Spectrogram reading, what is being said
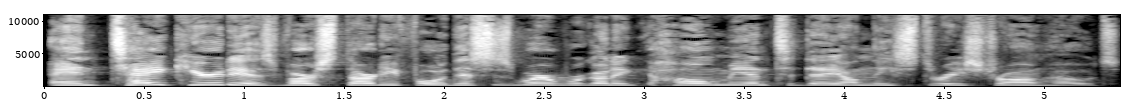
And take, here it is, verse 34. This is where we're going to home in today on these three strongholds.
